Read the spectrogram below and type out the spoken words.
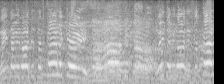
ರೈತ ವಿರೋಧಿ ಸರ್ಕಾರಕ್ಕೆ! ರೈತ ವಿರೋಧಿ ಸರ್ಕಾರ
